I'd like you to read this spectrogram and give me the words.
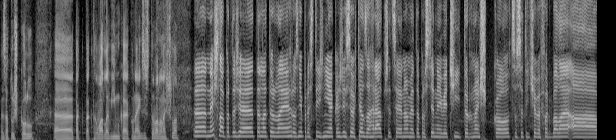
za tu školu, eh, tak, tak takováhle výjimka jako neexistovala, nešla? E, nešla, protože tenhle turnaj je hrozně prestižní a každý si ho chtěl zahrát, přece jenom je to prostě největší turnaj škol, co se týče ve fotbale a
